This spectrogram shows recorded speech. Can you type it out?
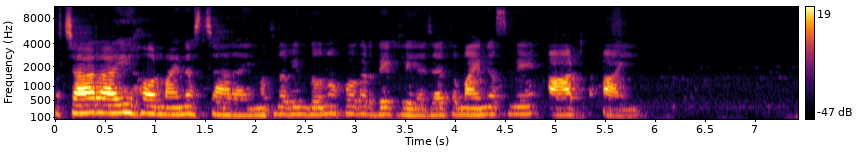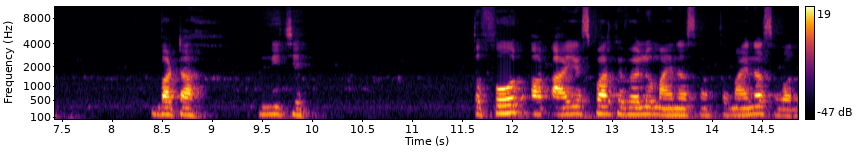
तो चार आई और माइनस चार आई। मतलब इन दोनों को अगर देख लिया जाए तो माइनस में आठ आई। बटा नीचे। तो फोर और आई स्क्वायर के वैल्यू माइनस वन। तो माइनस वन।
